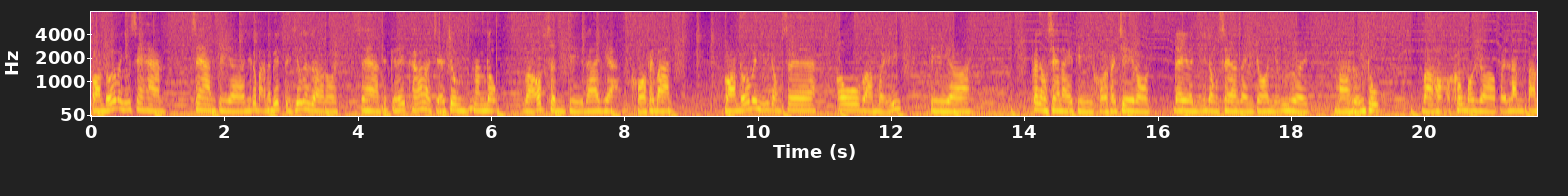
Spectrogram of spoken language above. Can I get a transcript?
Còn đối với những xe Hàn xe Hàn thì uh, như các bạn đã biết từ trước đến giờ rồi xe Hàn thiết kế khá là trẻ trung năng động và option thì đa dạng khó phải bàn. Còn đối với những dòng xe Âu và Mỹ thì uh, các dòng xe này thì khỏi phải chê rồi. Đây là những dòng xe dành cho những người mà hưởng thụ và họ không bao giờ phải lăn tăn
